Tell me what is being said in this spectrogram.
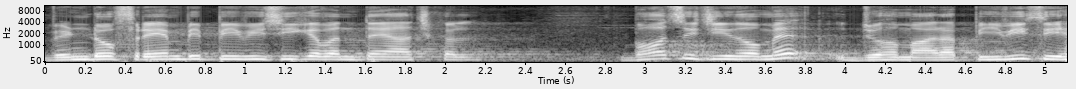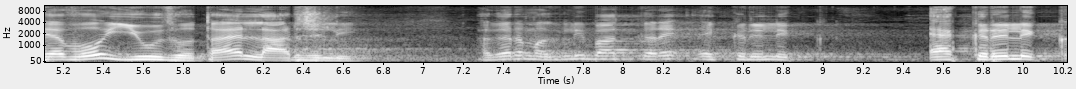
विंडो फ्रेम भी पीवीसी के बनते हैं आजकल। बहुत सी चीज़ों में जो हमारा पीवीसी है, वो यूज़ होता है लार्जली अगर हम अगली बात करें एक्रिलिक एक्रिलिक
